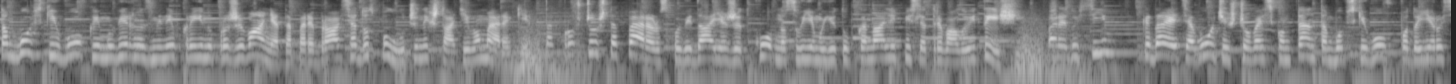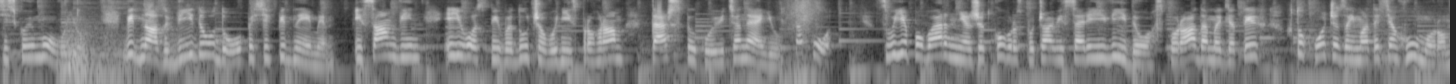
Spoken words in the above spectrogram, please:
Тамбовський вовк ймовірно змінив країну проживання та перебрався до Сполучених Штатів Америки. Так про що ж тепер розповідає Житков на своєму ютуб каналі після тривалої тиші? Передусім кидається в очі, що весь контент Тамбовський вовк подає російською мовою. Від назв відео до описів під ними. І сам він, і його співведуча в одній з програм теж спілкуються нею. Так от. Своє повернення Житков розпочав із серії відео з порадами для тих, хто хоче займатися гумором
